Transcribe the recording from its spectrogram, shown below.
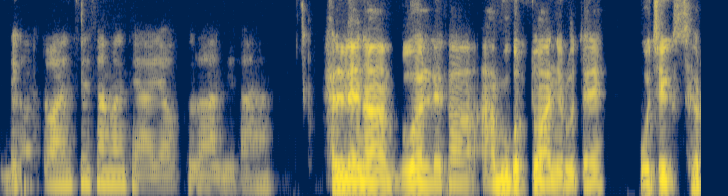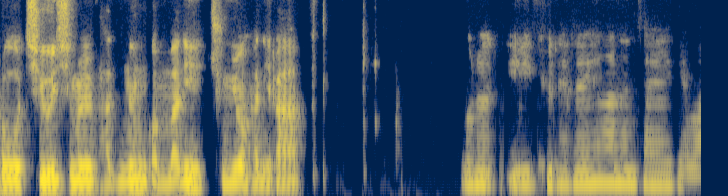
내가 또한 세상을 대하여 그러하니라. 할례나 무할례가 아무것도 아니로되 오직 새로 지으심을 받는 것만이 중요하니라. 무릇 이 규례를 행하는 자에게와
